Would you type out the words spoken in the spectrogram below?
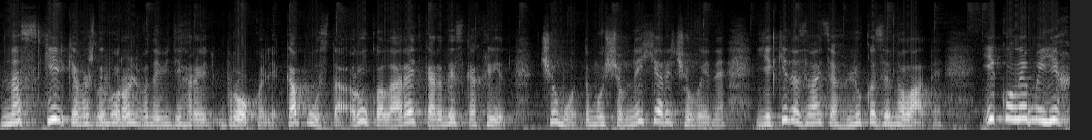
наскільки важливу роль вони відіграють броколі, капуста, рукола, редька, редиска, хліб. Чому? Тому що в них є речовини, які називаються глюкозинолати. І коли ми їх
